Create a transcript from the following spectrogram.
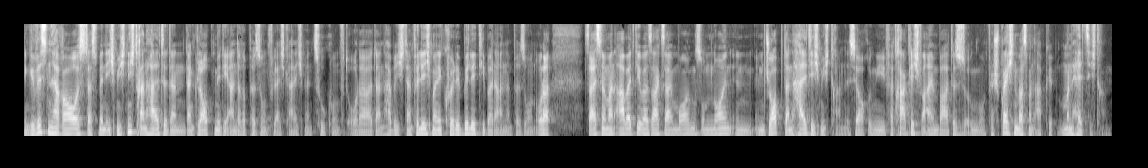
den Gewissen heraus, dass wenn ich mich nicht dran halte, dann, dann glaubt mir die andere Person vielleicht gar nicht mehr in Zukunft. Oder dann habe ich, dann verliere ich meine Credibility bei der anderen Person. Oder sei es, wenn mein Arbeitgeber sagt, sei morgens um neun im, im Job, dann halte ich mich dran. Ist ja auch irgendwie vertraglich vereinbart, das ist irgendwo ein Versprechen, was man abgibt und man hält sich dran.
